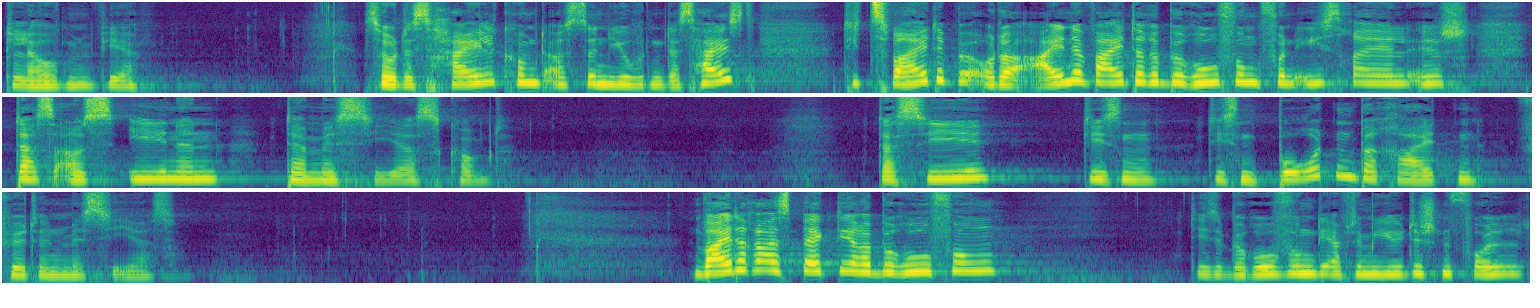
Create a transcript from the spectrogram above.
glauben wir. So, das Heil kommt aus den Juden. Das heißt, die zweite oder eine weitere Berufung von Israel ist, dass aus ihnen der Messias kommt. Dass sie diesen, diesen Boden bereiten für den Messias. Ein weiterer Aspekt ihrer Berufung, diese Berufung, die auf dem jüdischen Volk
